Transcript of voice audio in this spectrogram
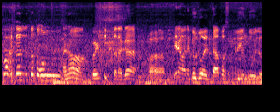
Ito totoong ano, burn tip talaga. Uh, Yan ako, nag-gold tapos blue yung dulo.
